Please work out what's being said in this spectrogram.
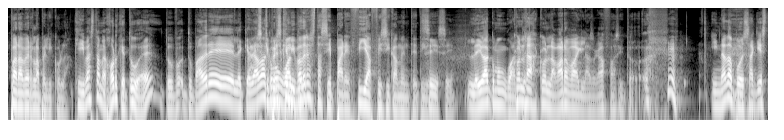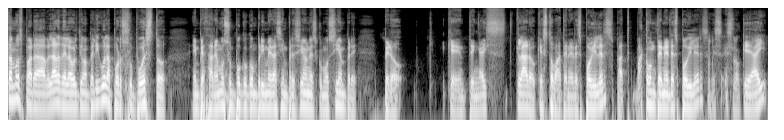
para ver la película. Que iba hasta mejor que tú, ¿eh? Tu, tu padre le quedaba es que, como pero es un que mi padre hasta se parecía físicamente, tío. Sí, sí. Le iba como un guante. Con la, con la barba y las gafas y todo. Y nada, pues aquí estamos para hablar de la última película. Por supuesto, empezaremos un poco con primeras impresiones, como siempre, pero que tengáis claro que esto va a tener spoilers, va, a contener spoilers, es, es lo que hay.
